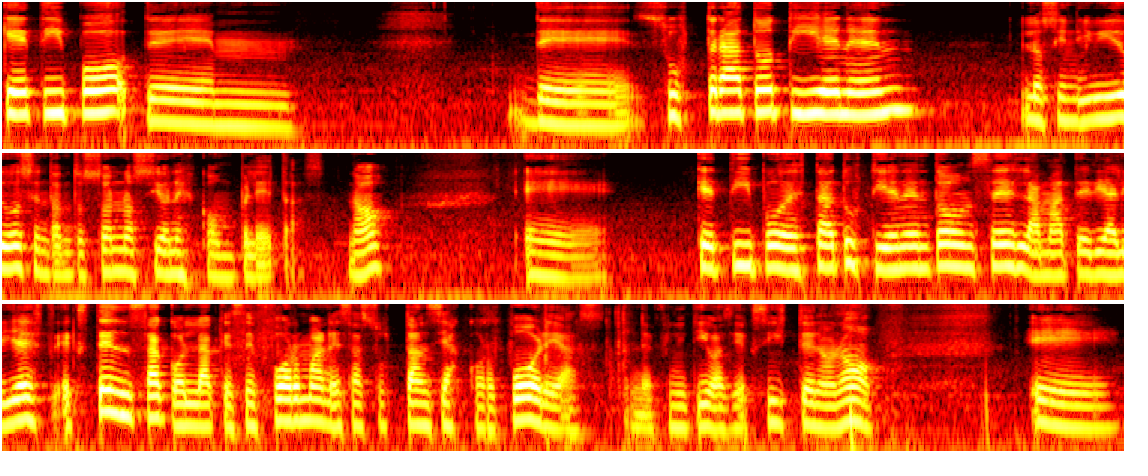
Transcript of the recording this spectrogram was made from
qué tipo de... Mm, de sustrato tienen los individuos en tanto son nociones completas, ¿no? Eh, ¿Qué tipo de estatus tiene entonces la materialidad extensa con la que se forman esas sustancias corpóreas? En definitiva, si existen o no. Eh,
